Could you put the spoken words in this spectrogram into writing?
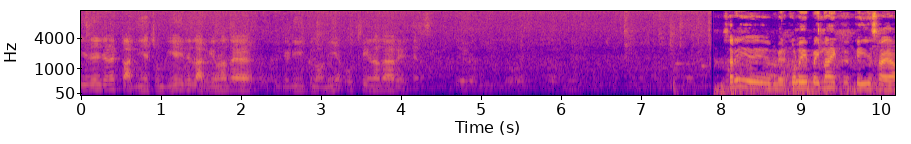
ਇਹਦੇ ਜਿਹੜਾ ਕਾਦੀਆਂ ਚੁੰਗੀ ਹੈ ਇਹਦੇ ਲਾਗੇ ਉਹਨਾਂ ਦਾ ਜਿਹੜੀ ਕਲੋਨੀ ਹੈ ਉੱਥੇ ਇਹਨਾਂ ਦਾ ਰੈਜ਼ੀਡੈਂਸ ਸੀ। ਸਰ ਇਹ ਮੇਰੇ ਕੋਲ ਇਹ ਪਹਿਲਾਂ ਇੱਕ ਕੇਸ ਆਇਆ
